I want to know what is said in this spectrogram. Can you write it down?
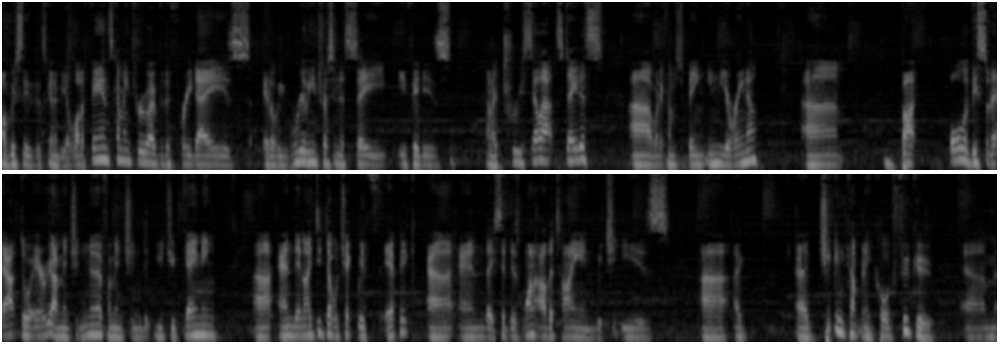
Obviously, there's going to be a lot of fans coming through over the three days. It'll be really interesting to see if it is kind of true sellout status uh, when it comes to being in the arena. Um, but all of this sort of outdoor area, I mentioned Nerf, I mentioned YouTube Gaming. Uh, and then I did double check with Epic, uh, and they said there's one other tie-in, which is uh, a, a, chicken company called Fuku, um,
